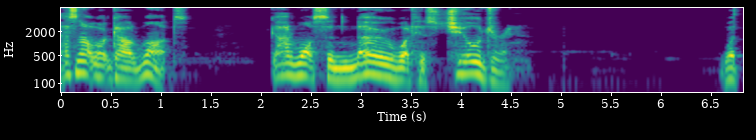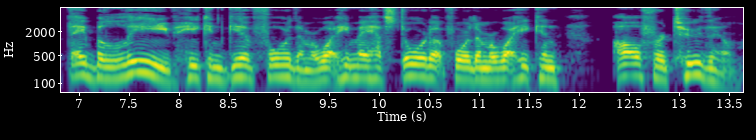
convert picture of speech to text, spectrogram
That's not what God wants. God wants to know what His children what they believe he can give for them or what he may have stored up for them or what he can offer to them.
